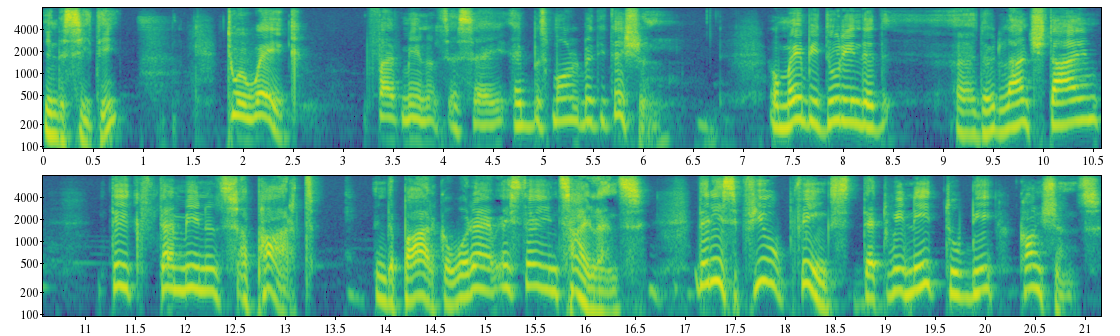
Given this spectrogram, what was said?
in the city to awake five minutes and say a small meditation. Or maybe during the uh, the lunchtime take 10 minutes apart in the park or whatever and stay in silence there is few things that we need to be conscious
